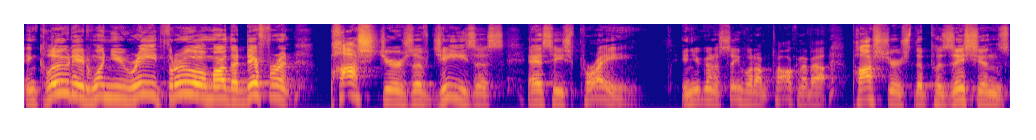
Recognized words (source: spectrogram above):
Included when you read through them are the different postures of Jesus as he's praying. And you're going to see what I'm talking about postures, the positions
